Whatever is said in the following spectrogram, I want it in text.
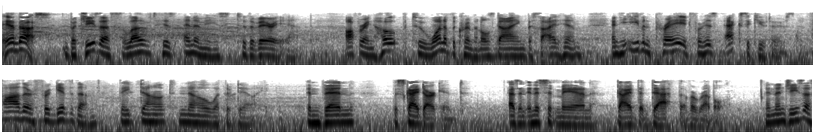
and us. But Jesus loved his enemies to the very end, offering hope to one of the criminals dying beside him, and he even prayed for his executors Father, forgive them. They don't know what they're doing. And then the sky darkened as an innocent man died the death of a rebel. And then Jesus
